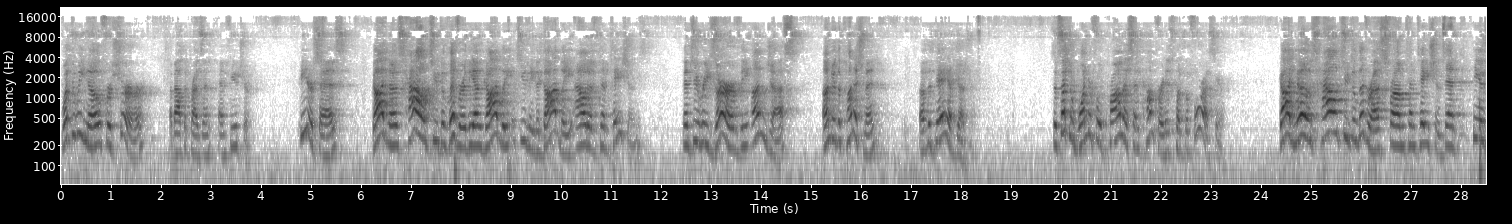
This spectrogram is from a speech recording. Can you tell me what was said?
what do we know for sure about the present and future? Peter says God knows how to deliver the ungodly, excuse me, the godly out of temptations and to reserve the unjust under the punishment of the day of judgment. So, such a wonderful promise and comfort is put before us here. God knows how to deliver us from temptations, and He is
